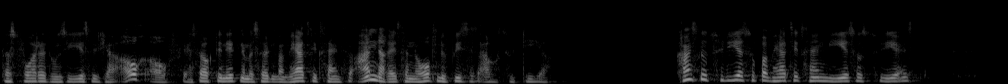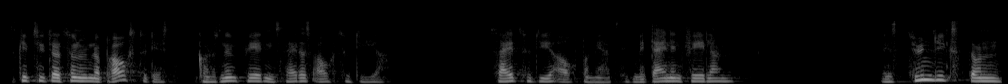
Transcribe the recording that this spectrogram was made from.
Das fordert uns Jesus ja auch auf. Er sagte nicht nur, wir sollten barmherzig sein zu anderen, sondern hoffen, du bist es auch zu dir. Kannst du zu dir so barmherzig sein, wie Jesus zu dir ist? Es gibt Situationen, da brauchst du das. Kann es nur empfehlen, sei das auch zu dir. Sei zu dir auch barmherzig mit deinen Fehlern. Wenn es zündigst, dann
